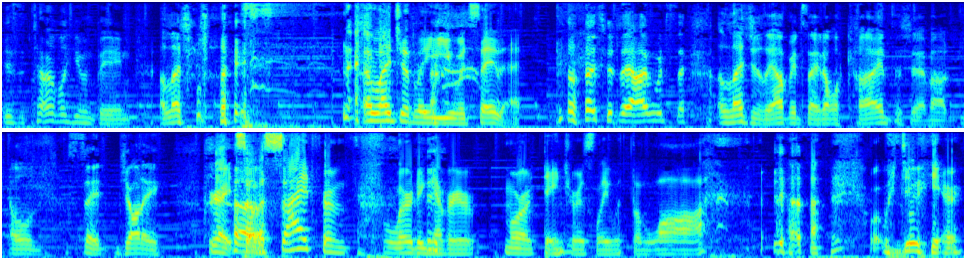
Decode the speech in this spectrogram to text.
He's a terrible human being. Allegedly. allegedly, you would say that. allegedly, I would say. Allegedly, I've been saying all kinds of shit about old Saint Johnny. Right, so Um, aside from flirting ever more dangerously with the law, what we do here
